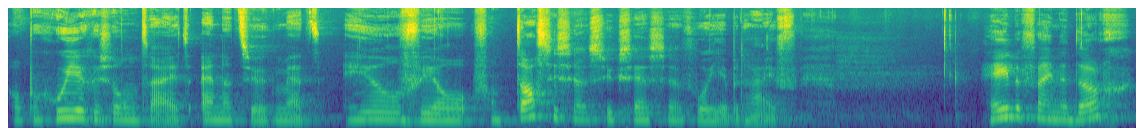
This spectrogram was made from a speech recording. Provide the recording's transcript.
op een goede gezondheid en natuurlijk met heel veel fantastische successen voor je bedrijf. Hele fijne dag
